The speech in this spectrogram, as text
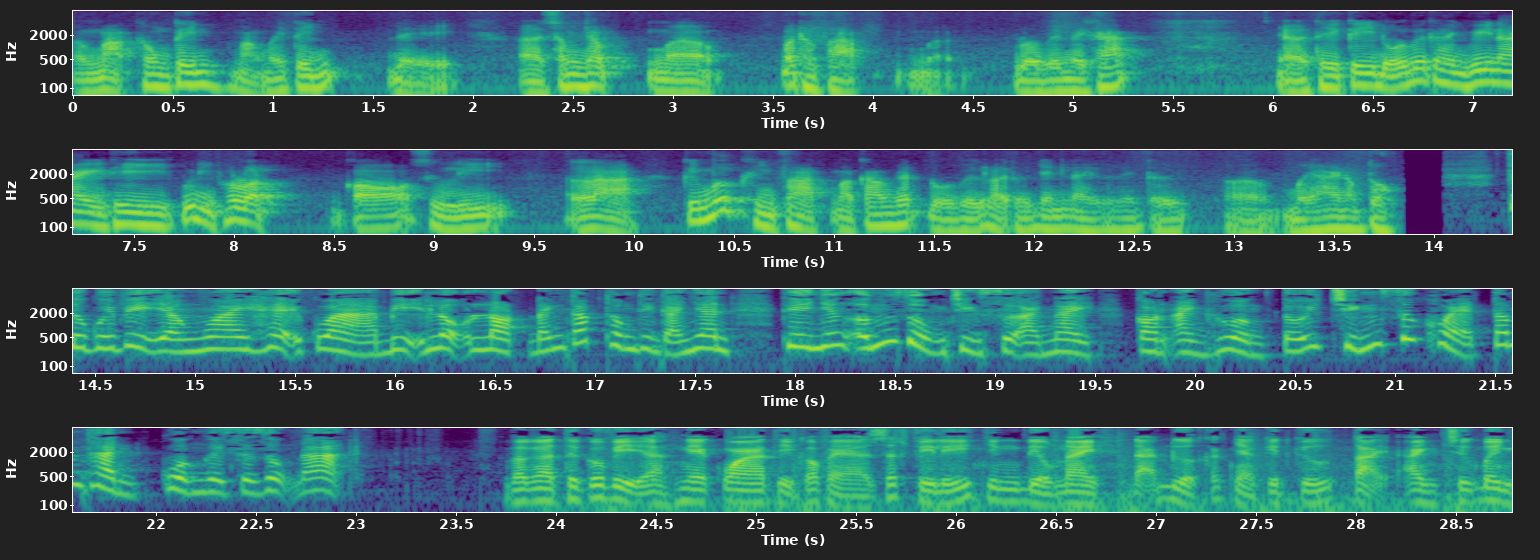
mạng thông tin, mạng máy tính để xâm nhập mà bất hợp pháp đối với người khác. Thì cái đối với cái hành vi này thì quy định pháp luật có xử lý là cái mức hình phạt mà cao nhất đối với loại tội danh này lên tới uh, 12 năm tù. Thưa quý vị, ngoài hệ quả bị lộ lọt đánh cắp thông tin cá nhân thì những ứng dụng chỉnh sửa ảnh này còn ảnh hưởng tới chính sức khỏe tâm thần của người sử dụng đó ạ. Vâng, thưa quý vị, nghe qua thì có vẻ rất phi lý nhưng điều này đã được các nhà nghiên cứu tại Anh chứng minh.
